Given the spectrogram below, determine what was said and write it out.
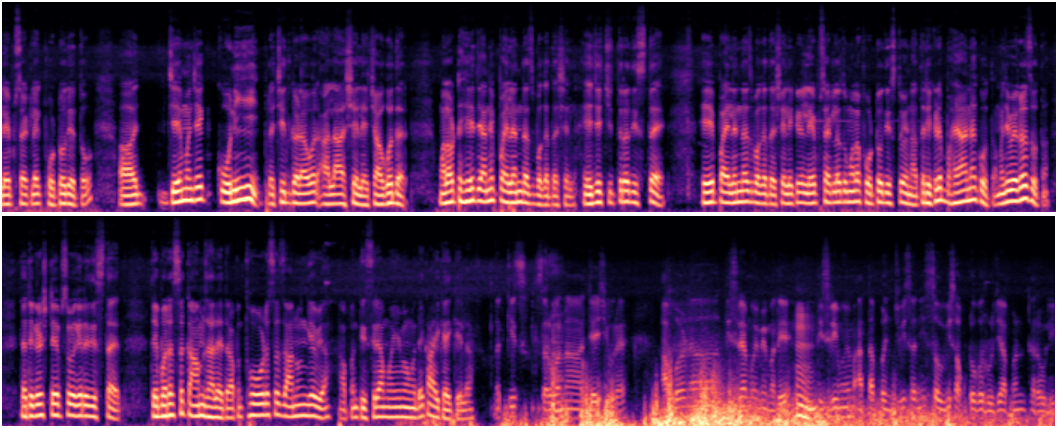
लेफ्ट साईडला एक फोटो देतो. जे म्हणजे कोणीही प्रचितगडावर आला असेल याच्या अगोदर मला वाटतं हे त्याने पहिल्यांदाच बघत असेल. हे जे चित्र दिसतंय हे पहिल्यांदाच बघत असेल. इकडे लेफ्ट साईडला तुम्हाला फोटो दिसतोय ना तर इकडे भयानक होतं म्हणजे वेगळंच होतं. त्या तिकडे स्टेप्स वगैरे दिसत आहेत ते बरंचसं काम झालं आहे तर आपण थोडंसं जाणून घेऊया आपण तिसऱ्या मोहिमेमध्ये काय काय केलं. नक्कीच सर्वांना जय शिवराय. आपण तिसऱ्या मोहिमेमध्ये हम्म. तिसरी मोहीम आता पंचवीस आणि सव्वीस ऑक्टोबर रोजी आपण ठरवली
